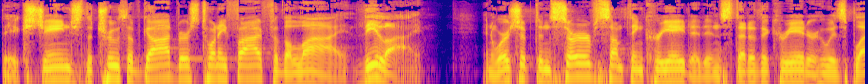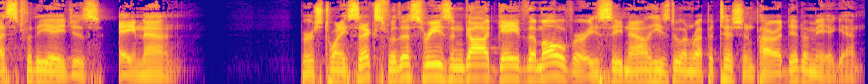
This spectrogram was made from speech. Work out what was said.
They exchanged the truth of God, verse 25, for the lie, the lie and worshiped and served something created instead of the Creator who is blessed for the ages. Amen. Verse 26 For this reason God gave them over. You see, now he's doing repetition, paradidomi again.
